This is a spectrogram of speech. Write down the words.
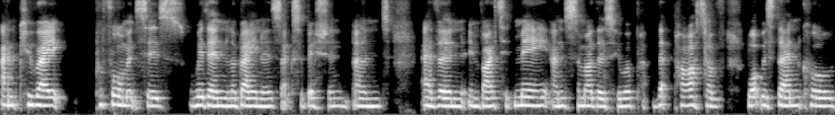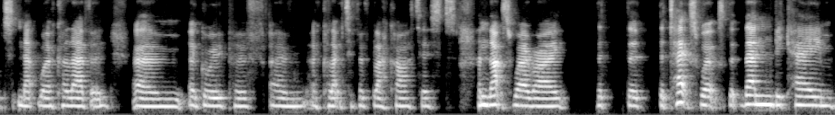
and curate performances within Lubaina's exhibition, and Evan invited me and some others who were part of what was then called Network 11, um, a group of um, a collective of Black artists. And that's where I, the, the, the text works that then became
